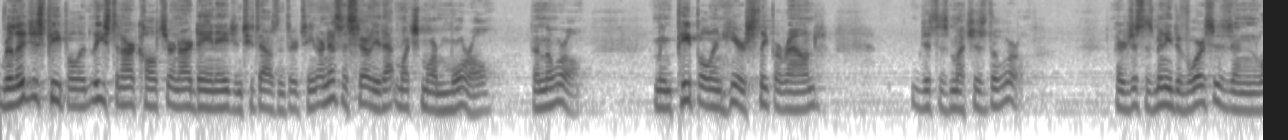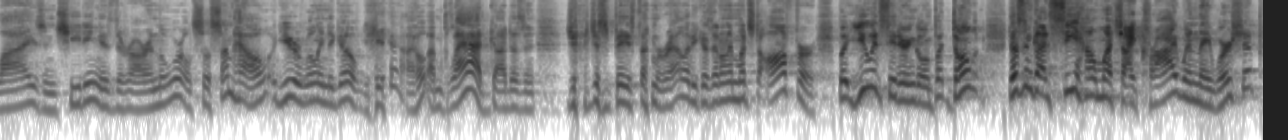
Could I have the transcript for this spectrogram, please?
religious people, at least in our culture, in our day and age in 2013, are necessarily that much more moral than the world. I mean, people in here sleep around just as much as the world. There are just as many divorces and lies and cheating as there are in the world. So somehow you're willing to go, yeah, I hope, I'm glad God doesn't judge us based on morality because I don't have much to offer. But you would sit here and go, but don't, doesn't God see how much I cry when they worship?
